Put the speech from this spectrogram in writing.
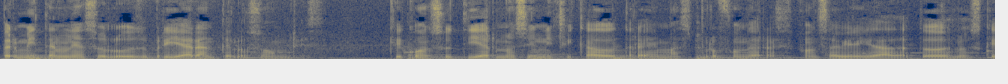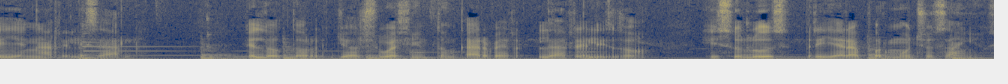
Permítanle a su luz brillar ante los hombres que con su tierno significado trae más profunda responsabilidad a todos los que lleguen a realizarla. El doctor George Washington Carver la realizó y su luz brillará por muchos años.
